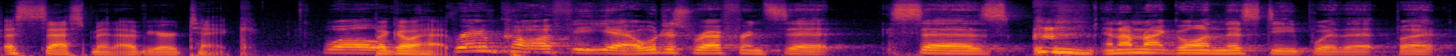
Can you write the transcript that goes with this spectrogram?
assessment of your take. Well, But go ahead. Graham Coffee, yeah, we'll just reference it. Says, and I'm not going this deep with it, but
